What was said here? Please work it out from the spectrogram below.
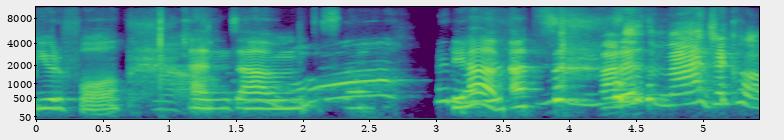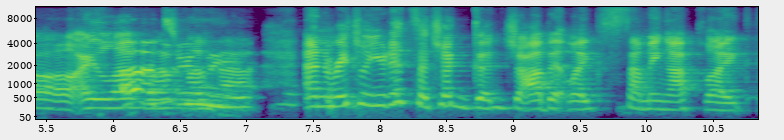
beautiful. And um so, yeah, that's that is magical. I love, oh, love, really... love that. And Rachel, you did such a good job at like summing up like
